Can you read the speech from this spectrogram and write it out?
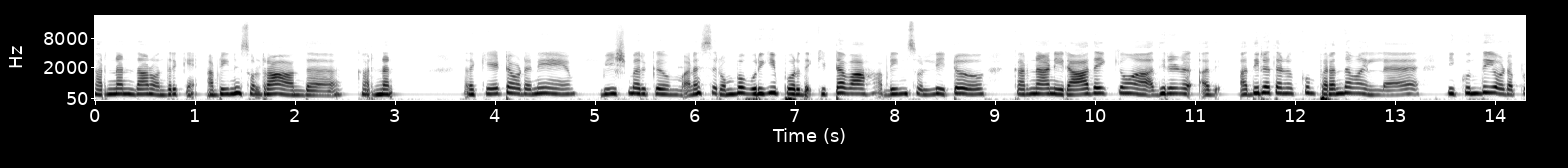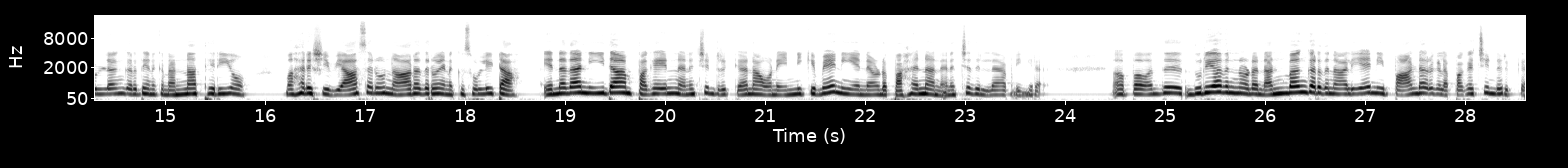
கர்ணன் தான் வந்திருக்கேன் அப்படின்னு சொல்கிறான் அந்த கர்ணன். அதை கேட்ட உடனே பீஷ்மருக்கு மனசு ரொம்ப உருகி போகிறது கிட்டவா அப்படின்னு சொல்லிட்டு கர்ணா நீ ராதைக்கும் அதிர அதி அதிரதனுக்கும் பிறந்தவன் இல்லை. நீ குந்தியோட பிள்ளைங்கிறது எனக்கு நன்னா தெரியும். மகரிஷி வியாசரும் நாரதரும் எனக்கு சொல்லிட்டா. என்னதான் நீ தான் பகைன்னு நினச்சிட்டு இருக்க. நான் உன்னை இன்றைக்குமே நீ என்னோட பகை நான் நினச்சதில்ல அப்படிங்கிற. அப்போ வந்து துரியோதனோட நண்பங்கிறதுனாலேயே நீ பாண்டவர்களை பகைச்சின்னு இருக்க.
